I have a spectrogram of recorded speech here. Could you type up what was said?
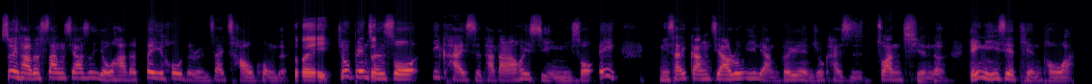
所以它的上下是由它的背后的人在操控的。对，就变成说一开始它当然会吸引你说，哎，你才刚加入一两个月你就开始赚钱了，给你一些甜头啊。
